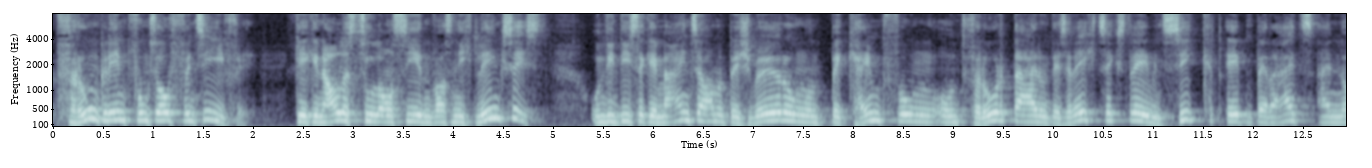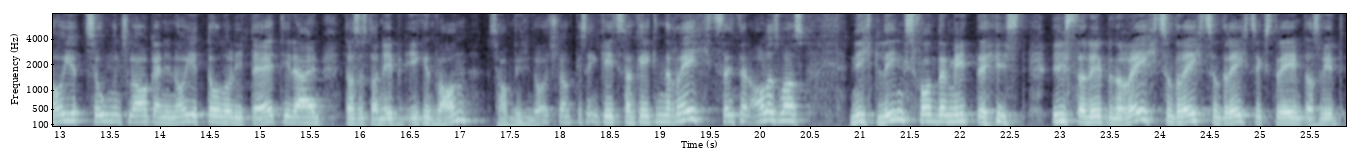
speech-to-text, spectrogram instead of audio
Verunglimpfungsoffensive gegen alles zu lancieren, was nicht links ist. Und in dieser gemeinsamen Beschwörung und Bekämpfung und Verurteilung des Rechtsextremen sickert eben bereits ein neuer Zungenschlag, eine neue Tonalität hinein, dass es dann eben irgendwann, das haben wir in Deutschland gesehen, geht es dann gegen rechts, dann ist dann alles, was nicht links von der Mitte ist, ist dann eben rechts und rechts und rechtsextrem. Das wird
